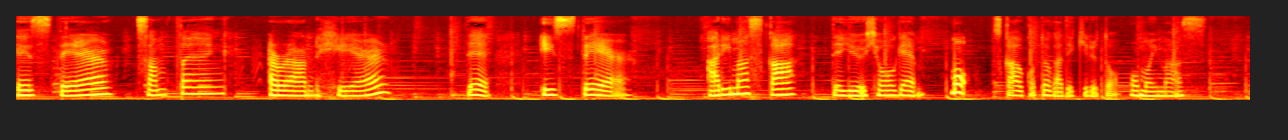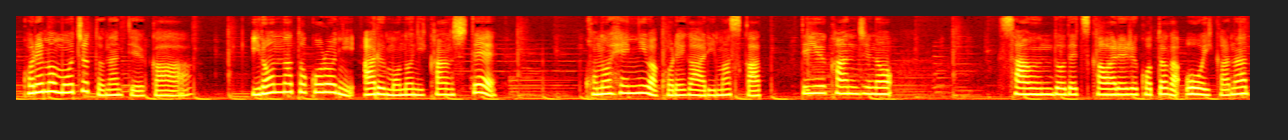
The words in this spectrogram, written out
is there something around here? で is there ありますか？っていう表現も使うことができると思いますこれももうちょっと何て言うかいろんなところにあるものに関してこの辺にはこれがありますかっていう感じのサウンドで使われることが多いかなっ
